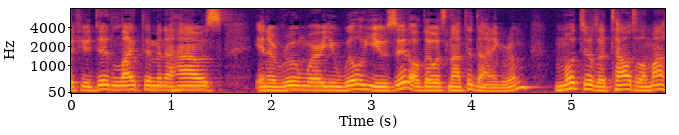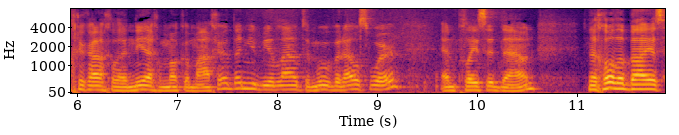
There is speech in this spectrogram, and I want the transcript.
if you did light them in a house, in a room where you will use it, although it's not the dining room, then you'd be allowed to move it elsewhere and place it down. Because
